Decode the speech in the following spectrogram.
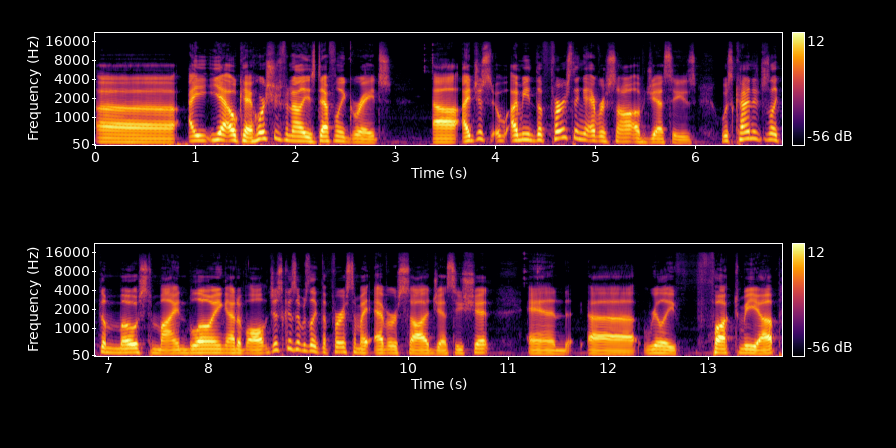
Uh, I yeah okay. Horseshoe finale is definitely great. Uh, I just I mean the first thing I ever saw of Jesse's was kind of just like the most mind blowing out of all, just because it was like the first time I ever saw Jesse shit and uh really fucked me up.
